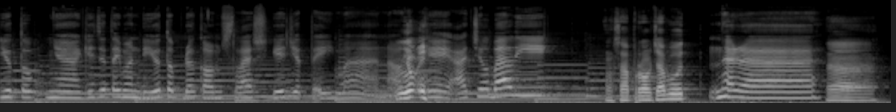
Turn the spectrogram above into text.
YouTube-nya Gadgetainment di youtube.com slash gadgetainment. Oke, acil balik. saprol cabut Dadah. nah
